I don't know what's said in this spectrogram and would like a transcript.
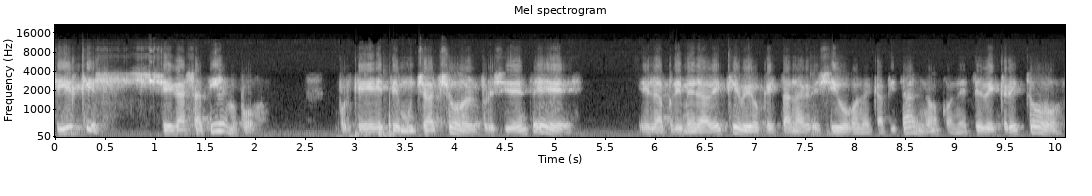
si es que llegas a tiempo. Porque este muchacho, el presidente, es la primera vez que veo que es tan agresivo con el capital, ¿no? Con este decreto,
